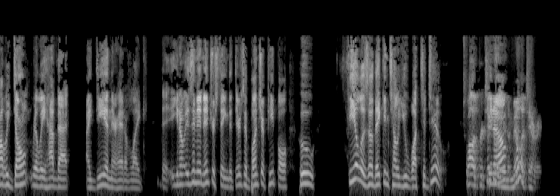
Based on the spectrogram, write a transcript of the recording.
probably don't really have that idea in their head of like, you know, isn't it interesting that there's a bunch of people who feel as though they can tell you what to do? Well, particularly know? in the military,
